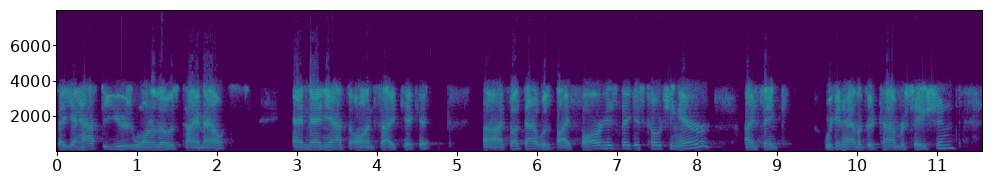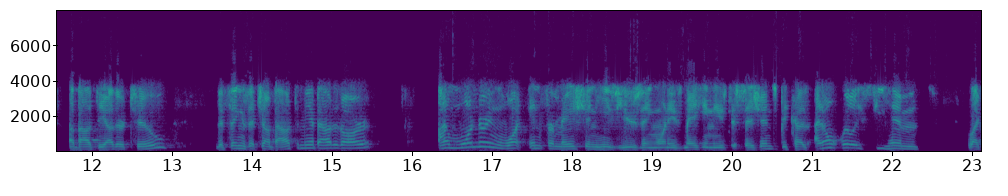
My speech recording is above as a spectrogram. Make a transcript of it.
that you have to use one of those timeouts and then you have to onside kick it. Uh, I thought that was by far his biggest coaching error. I think we can have a good conversation about the other two. The things that jump out to me about it are I'm wondering what information he's using when he's making these decisions because I don't really see him like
